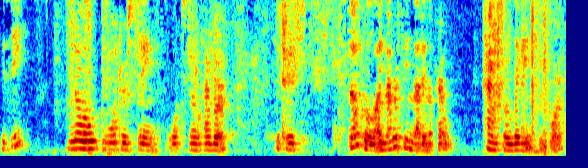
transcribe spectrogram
You see? No water stains whatsoever, which is so cool. I've never seen that in a pants or leggings before.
